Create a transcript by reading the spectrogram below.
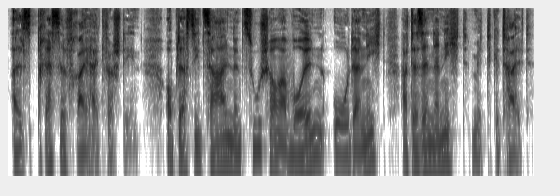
als Pressefreiheit verstehen. Ob das die zahlenden Zuschauer wollen oder nicht, hat der Sender nicht mitgeteilt.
